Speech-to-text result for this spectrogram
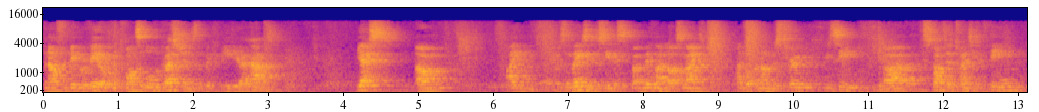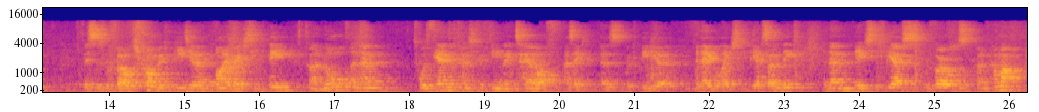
And now for the big reveal, to answer all the questions that Wikipedia has. Yes, um, I, it was amazing to see this at midnight last night. I got the numbers through. You see, uh, started 2015. This is referrals from Wikipedia via HTTP, kind of normal, and then towards the end of 2015 they tail off as, a, as Wikipedia enable HTTPS only, and then the HTTPS referrals kind of come up.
